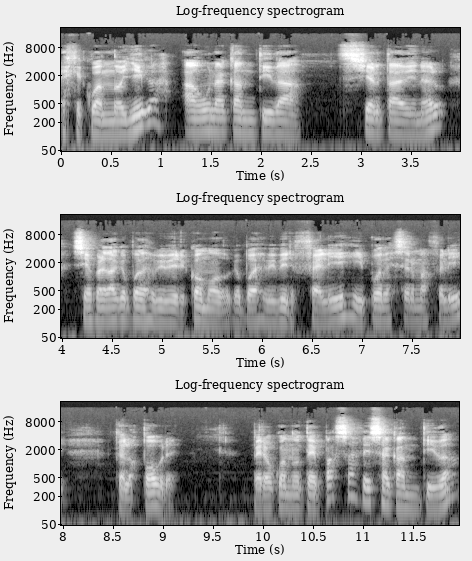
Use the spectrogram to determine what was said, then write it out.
es que cuando llegas a una cantidad cierta de dinero, si es verdad que puedes vivir cómodo, que puedes vivir feliz y puedes ser más feliz que los pobres. Pero cuando te pasas de esa cantidad,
